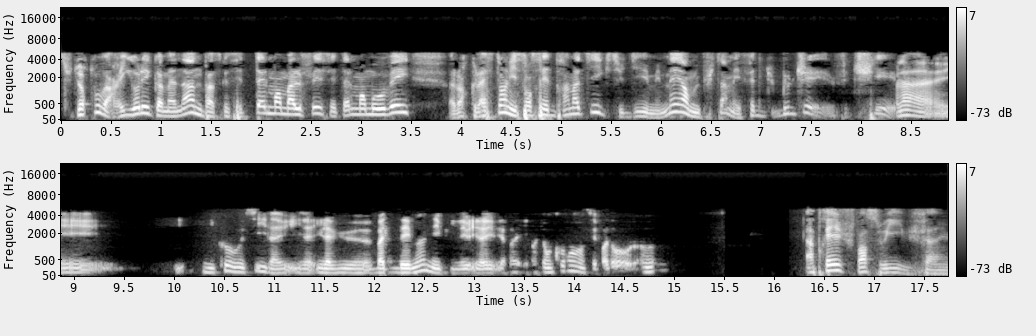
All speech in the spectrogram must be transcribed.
tu te retrouves à rigoler comme un âne parce que c'est tellement mal fait, c'est tellement mauvais, alors que l'instant il est censé être dramatique. Tu te dis, mais merde, putain, mais faites du budget, faites chier. voilà, et Nico aussi, il a, il a, il a vu euh, Bat Demon et puis il est, il est- il est parti en courant, c'est pas drôle. hein. Après, je pense oui. Enfin,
